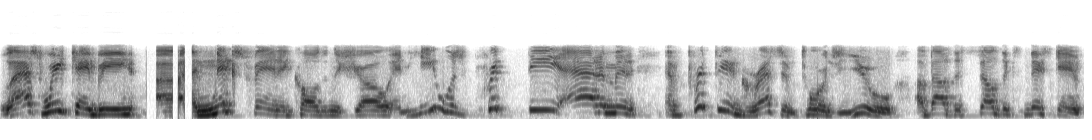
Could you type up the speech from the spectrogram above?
Last week, KB, uh, a Knicks fan had called in the show, and he was pretty adamant and pretty aggressive towards you about the Celtics Knicks game.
